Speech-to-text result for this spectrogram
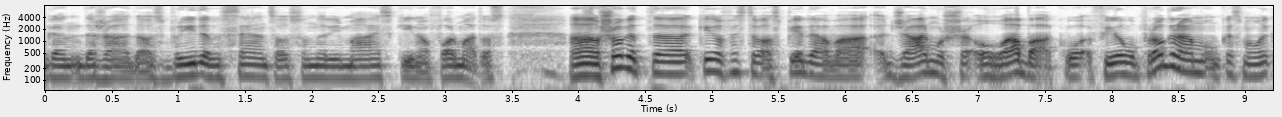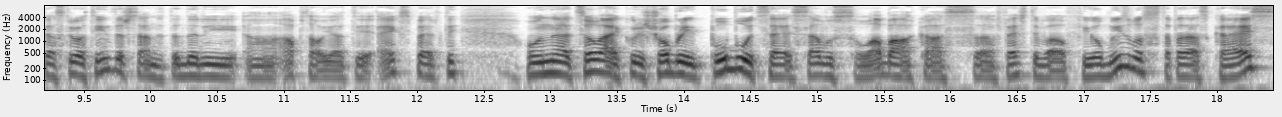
gan dažādos brīvdabas seansos un arī mājas kino formātos. Uh, šogad uh, kinofestivāls piedāvā Džārmuša labāko filmu programmu, un kas man likās ļoti interesanti, tad arī uh, aptaujātie eksperti un uh, cilvēki, kuri šobrīd publicē savus labākās uh, festivāla filmu izlases, tāpat kā es,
